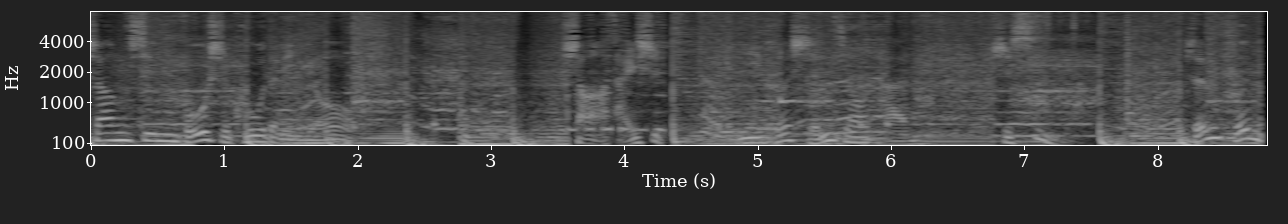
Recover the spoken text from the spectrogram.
伤心不是哭的理由，傻才是。你和神交谈是信仰，神和你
